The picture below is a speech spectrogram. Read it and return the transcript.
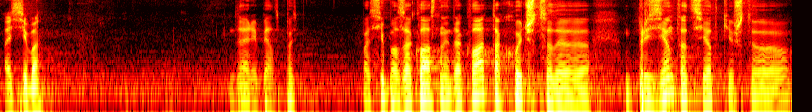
Спасибо. Да, ребят, спасибо за классный доклад. Так хочется да, э, презент от сетки, что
